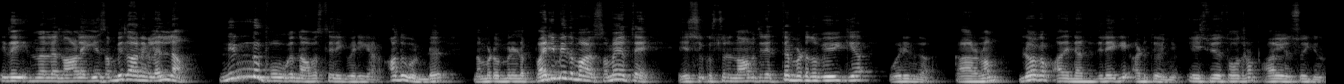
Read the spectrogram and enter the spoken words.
ഇത് ഇന്നലെ നാളെ ഈ സംവിധാനങ്ങളെല്ലാം നിന്നു പോകുന്ന അവസ്ഥയിലേക്ക് വരികയാണ്. അതുകൊണ്ട് നമ്മുടെ മുമ്പിലുള്ള പരിമിതമായ സമയത്തെ യേശു ക്രിസ്തു നാമത്തിൽ എത്രയും പെട്ടെന്ന് ഉപയോഗിക്കുക ഒരുങ്ങുക. കാരണം ലോകം അതിന്റെ അന്ത്യത്തിലേക്ക് അടുത്തു കഴിഞ്ഞു. യേശുവിന്റെ സ്തോത്രം ആലോചിക്കുന്നു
